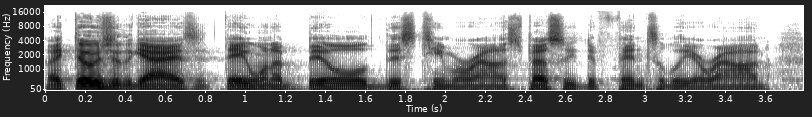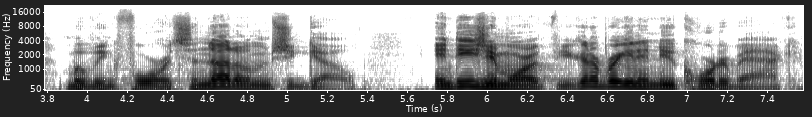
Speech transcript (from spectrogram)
Like those are the guys that they want to build this team around especially defensively around moving forward. So none of them should go. And DJ Moore if you're going to bring in a new quarterback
